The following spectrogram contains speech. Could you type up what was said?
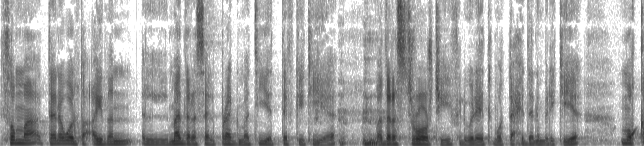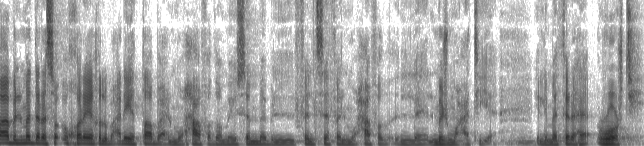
ثم تناولت أيضا المدرسة البراغماتية التفكيكية مدرسة رورتي في الولايات المتحدة الأمريكية. مقابل مدرسة أخرى يغلب عليها الطابع المحافظة وما يسمى بالفلسفة المحافظة المجموعاتية اللي مثلها رورتي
